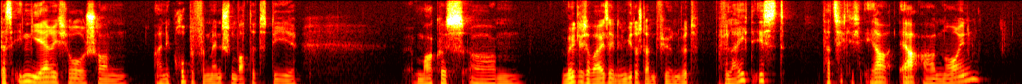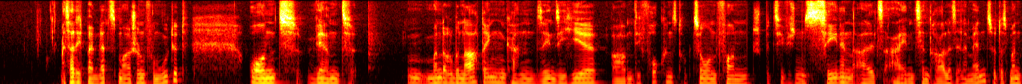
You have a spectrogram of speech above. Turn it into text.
dass in Jericho schon eine Gruppe von Menschen wartet, die Markus ähm, möglicherweise in den Widerstand führen wird. Vielleicht ist tatsächlich eher RA9, das hatte ich beim letzten Mal schon vermutet, und während man darüber nachdenken kann, sehen Sie hier ähm, die Vorkonstruktion von spezifischen Szenen als ein zentrales Element, sodass man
